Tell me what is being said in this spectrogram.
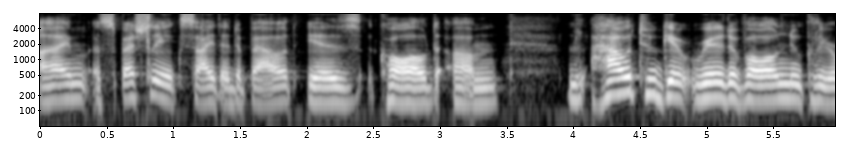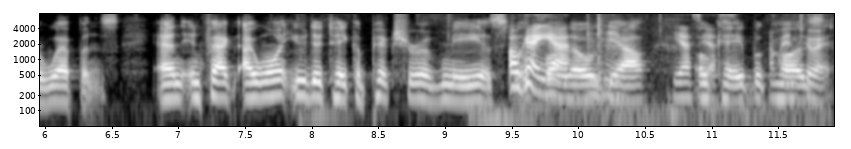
I'm especially excited about is called um, "How to Get Rid of All Nuclear Weapons." And in fact, I want you to take a picture of me. A Okay, yeah, photo. mhm. Yeah. Yes, yes, Okay, into because it.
